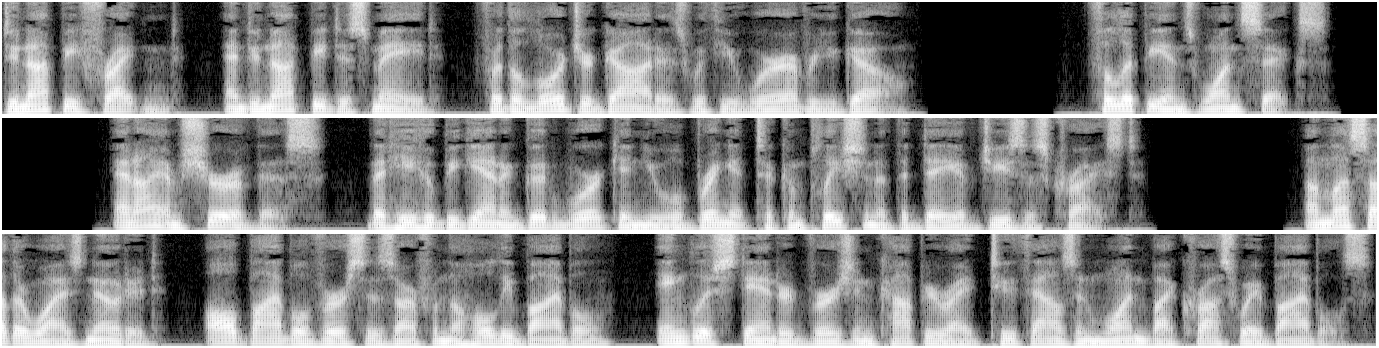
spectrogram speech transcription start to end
Do not be frightened, and do not be dismayed, for the Lord your God is with you wherever you go. Philippians 1 6. And I am sure of this, that he who began a good work in you will bring it to completion at the day of Jesus Christ. Unless otherwise noted, all Bible verses are from the Holy Bible, English Standard Version copyright 2001 by Crossway Bibles,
